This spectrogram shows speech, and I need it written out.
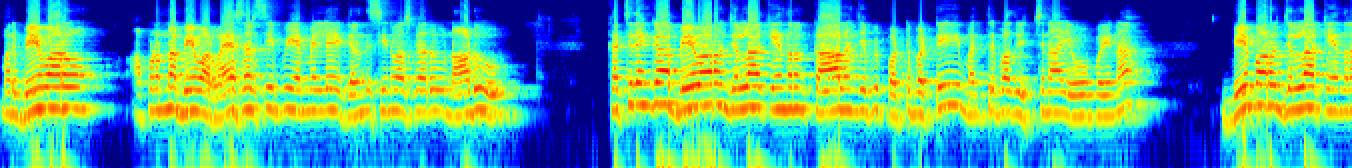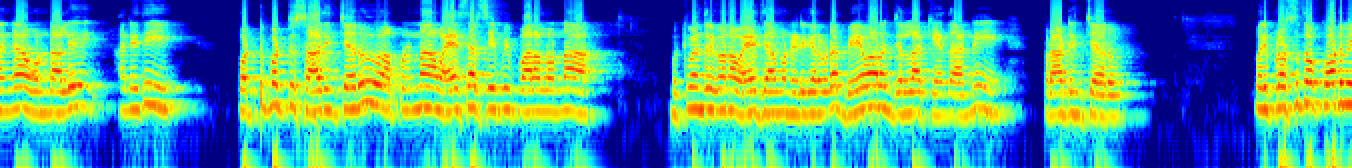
మరి భీమవరం అప్పుడున్న భీమవరం వైఎస్ఆర్సీపీ ఎమ్మెల్యే గ్రంథి శ్రీనివాస్ గారు నాడు ఖచ్చితంగా భీమవరం జిల్లా కేంద్రం కావాలని చెప్పి పట్టుబట్టి మంత్రి పదవి ఇచ్చినా ఇవ్వకపోయినా భీమవరం జిల్లా కేంద్రంగా ఉండాలి అనేది పట్టుపట్టు సాధించారు. అప్పుడున్న వైఎస్ఆర్సీపీ పాలనలో ఉన్న ముఖ్యమంత్రిగా ఉన్న వైఎస్ జగన్మోహన్ రెడ్డి గారు కూడా భీమవరం జిల్లా కేంద్రాన్ని ప్రకటించారు మరి ప్రస్తుతం కూటమి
